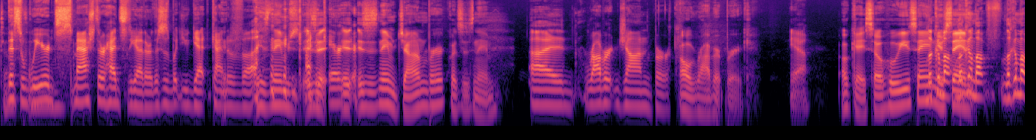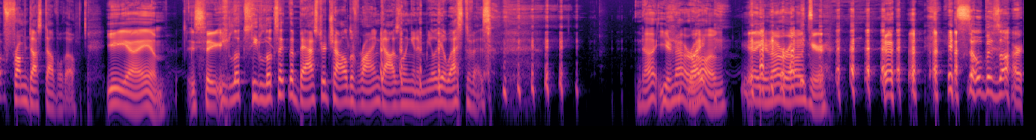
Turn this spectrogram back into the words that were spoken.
this weird smash their heads together. This is what you get, kind of. Uh, His name is it character. is his name John Burke? What's his name? uh, Robert John Burke. Oh, Robert Burke. Yeah. Okay, so who are you saying? Look him You're up. saying, Look him up. Look him up from Dust Devil though. Yeah, yeah, I am. So He looks. He looks like the bastard child of Ryan Gosling and Emilio Estevez. no, you're not Right? wrong. Yeah, you're not wrong here. it's so bizarre.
